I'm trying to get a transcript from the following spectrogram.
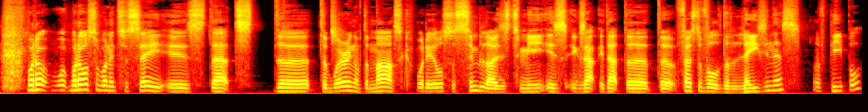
what I, what I also wanted to say is that the the wearing of the mask, what it also symbolizes to me is exactly that the the first of all the laziness of people,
